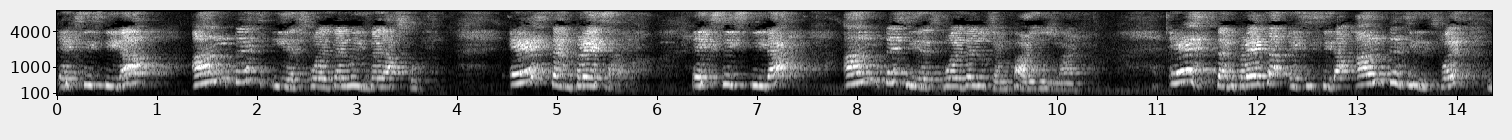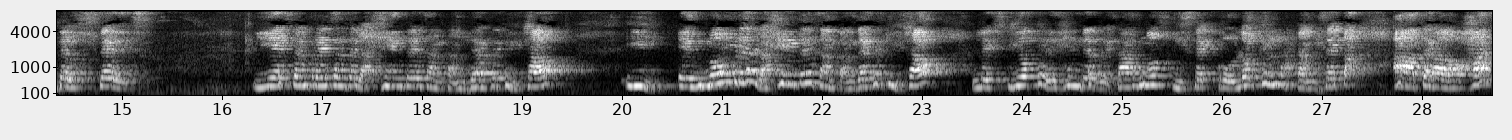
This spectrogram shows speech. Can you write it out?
existirá antes y después de Luis Velasco. Esta empresa existirá antes y después de Luis Amparo Guzmán. Esta empresa existirá antes y después de ustedes. Y esta empresa es de la gente de Santander de Quilichao. Y en nombre de la gente de Santander de Quilichao, les pido que dejen de retarnos y se coloquen la camiseta a trabajar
